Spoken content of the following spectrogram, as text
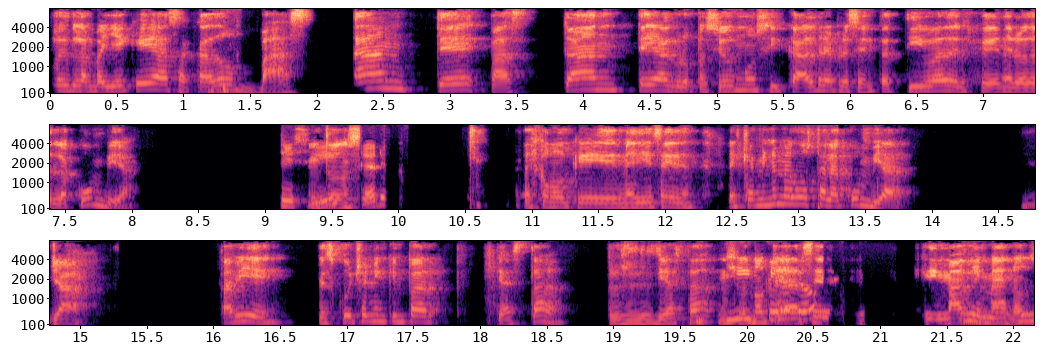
pues Lambayeque ha sacado bastante, bastante agrupación musical representativa del género de la cumbia. Sí, sí, Entonces- claro. Es como que me dicen, es que a mí no me gusta la cumbia. Ya. Está bien. Escucha Linkin Park. Ya está. Entonces ya está. Entonces Sí, no te hace ni más ni, menos.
